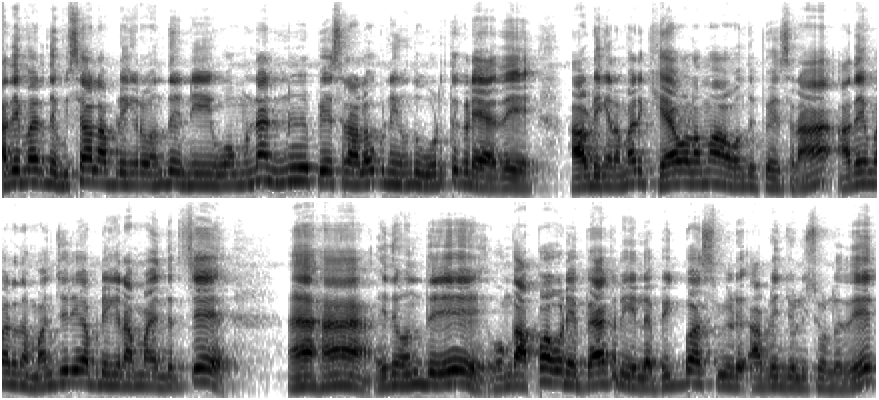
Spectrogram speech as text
அதே மாதிரி இந்த விஷால் அப்படிங்கிற வந்து நீ ஓ முன்னா நின்று பேசுகிற அளவுக்கு நீ வந்து ஒருத்து கிடையாது. அப்படிங்கிற மாதிரி கேவலமாக வந்து பேசுகிறான் அதே மாதிரி இந்த மஞ்சுரி அப்படிங்கிற அம்மா எந்திரிச்சு ஆஹா இது வந்து உங்கள் அப்பாவுடைய பேக்கரி இல்லை பிக் பாஸ் வீடு அப்படின்னு சொல்லி சொல்லுது.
